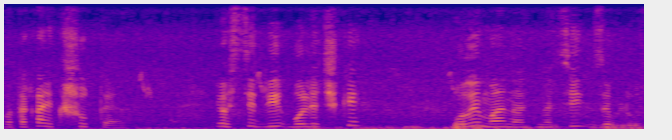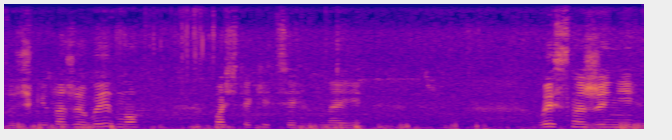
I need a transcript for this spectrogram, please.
Отака, як шуте. І ось ці дві болячки були в мене на цій землюзочці. Навіть видно, бачите, які ці в неї виснажені.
